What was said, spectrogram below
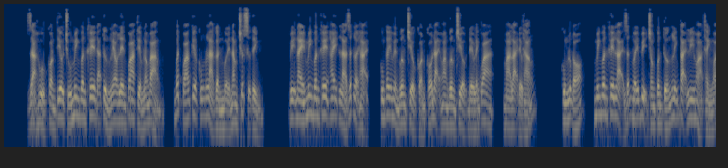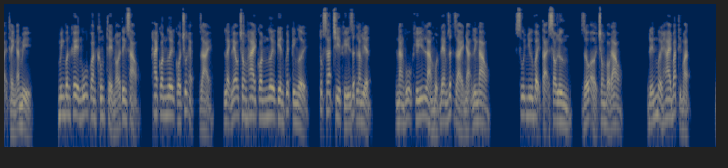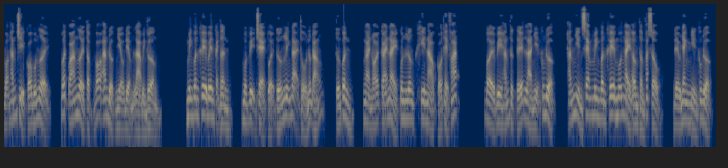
Giả hủ còn tiêu chú minh vân khê đã từng leo lên qua tiềm long bảng, bất quá kia cũng là gần mười năm trước sự tình. Vị này minh vân khê hay là rất lợi hại, cùng tây huyền vương triều còn có đại hoàng vương triều đều đánh qua, mà lại đều thắng. Cùng lúc đó, minh vân khê lại dẫn mấy vị trong quân tướng lĩnh tại ly hỏa thành ngoại thành ăn mì. Minh vân khê ngũ quan không thể nói tinh xảo, hai con ngươi có chút hẹp dài, lạnh leo trong hai con ngươi kiên quyết kinh người, túc sát chi khí rất lang liệt nàng vũ khí là một đem rất dài nhạn linh đao. Xui như vậy tại sau lưng, giấu ở trong vỏ đao. Đến mười hai bắt thịt mặt. Bọn hắn chỉ có bốn người, bất quá người tập võ ăn được nhiều điểm là bình thường. Minh vân khê bên cạnh thân, một vị trẻ tuổi tướng lĩnh đại thổ nước đắng, tướng quân, ngài nói cái này quân lương khi nào có thể phát? Bởi vì hắn thực tế là nhịn không được, hắn nhìn xem minh vân khê mỗi ngày âm thầm phát sầu, đều nhanh nhìn không được.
